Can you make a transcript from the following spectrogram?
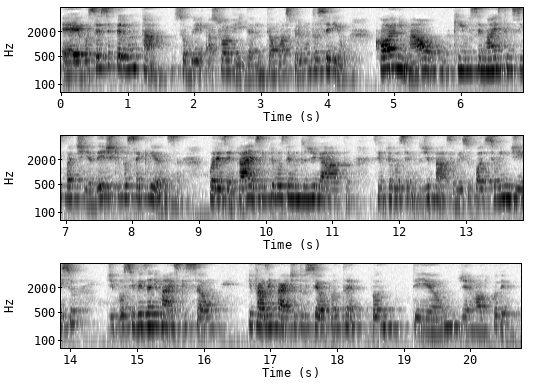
é você se perguntar sobre a sua vida. Então, as perguntas seriam: qual é o animal com quem você mais tem simpatia desde que você é criança? Por exemplo, ah, eu sempre gostei muito de gato, sempre gostei muito de pássaro. Isso pode ser um indício de possíveis animais que são que fazem parte do seu panteão de animal do poder.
